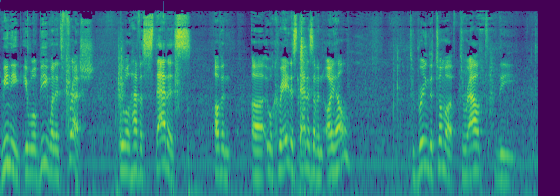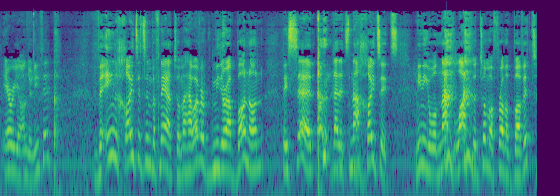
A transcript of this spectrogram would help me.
meaning it will be when it's fresh, it will have a status of an, uh, it will create a status of an oil to bring the tumah throughout the area underneath it. Ve'ein chaytzitzim b'fnei tumah. However, midrabanon they said that it's not chaytzitz, meaning it will not block the tumah from above it,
